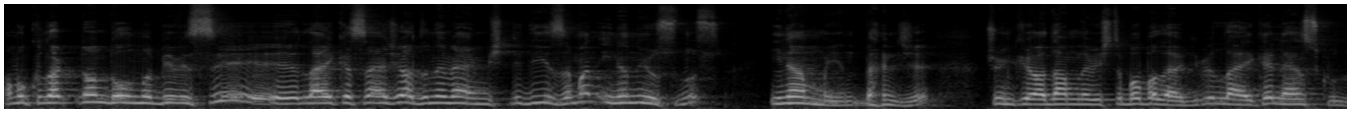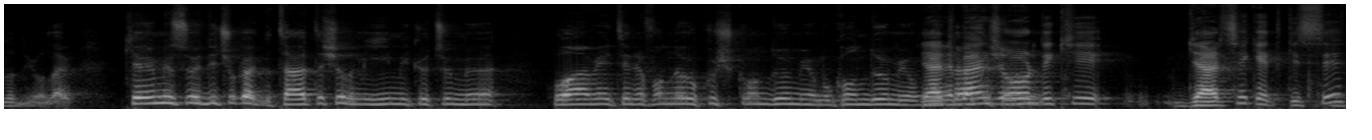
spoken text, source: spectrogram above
Ama kulaktan dolma birisi e, Leica sadece adını vermiş dediği zaman inanıyorsunuz. İnanmayın bence. Çünkü adamlar işte babalar gibi Leica lens kullanıyorlar. Kerem'in söylediği çok haklı. Tartışalım iyi mi kötü mü? Huawei telefonlara kuş kondurmuyor mu, kondurmuyor mu? Yani bence oradaki gerçek etkisi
